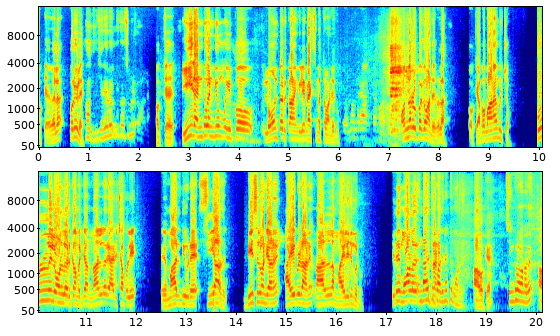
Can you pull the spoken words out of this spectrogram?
ഓക്കെ വില കുറയൂലേ? ചെറിയൊരു ഓക്കെ. ഈ രണ്ട് വണ്ടിയും ഇപ്പോ ലോൺ എടുക്കുകയാണെങ്കിൽ മാക്സിമം എത്ര വേണ്ടി വരും? ഒന്നര രൂപയ്ക്ക് വേണ്ടി വരും അല്ലേ? ഓക്കെ അപ്പൊ വാണാൻ വിളിച്ചോ. ഫുള്ള് ലോണിൽ എടുക്കാൻ പറ്റിയ നല്ലൊരു അടിച്ചാപ്പൊളി ഏ, മാരുതിയുടെ സിയാസ് ഡീസൽ വണ്ടിയാണ് ഹൈബ്രിഡ് ആണ് നല്ല മൈലേജും കിട്ടും. ഇത് മോഡൽ രണ്ടായിരത്തി പതിനെട്ട് മോഡൽ ആ ഓക്കെ. സിംഗിൾ ഓണർ ആ.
